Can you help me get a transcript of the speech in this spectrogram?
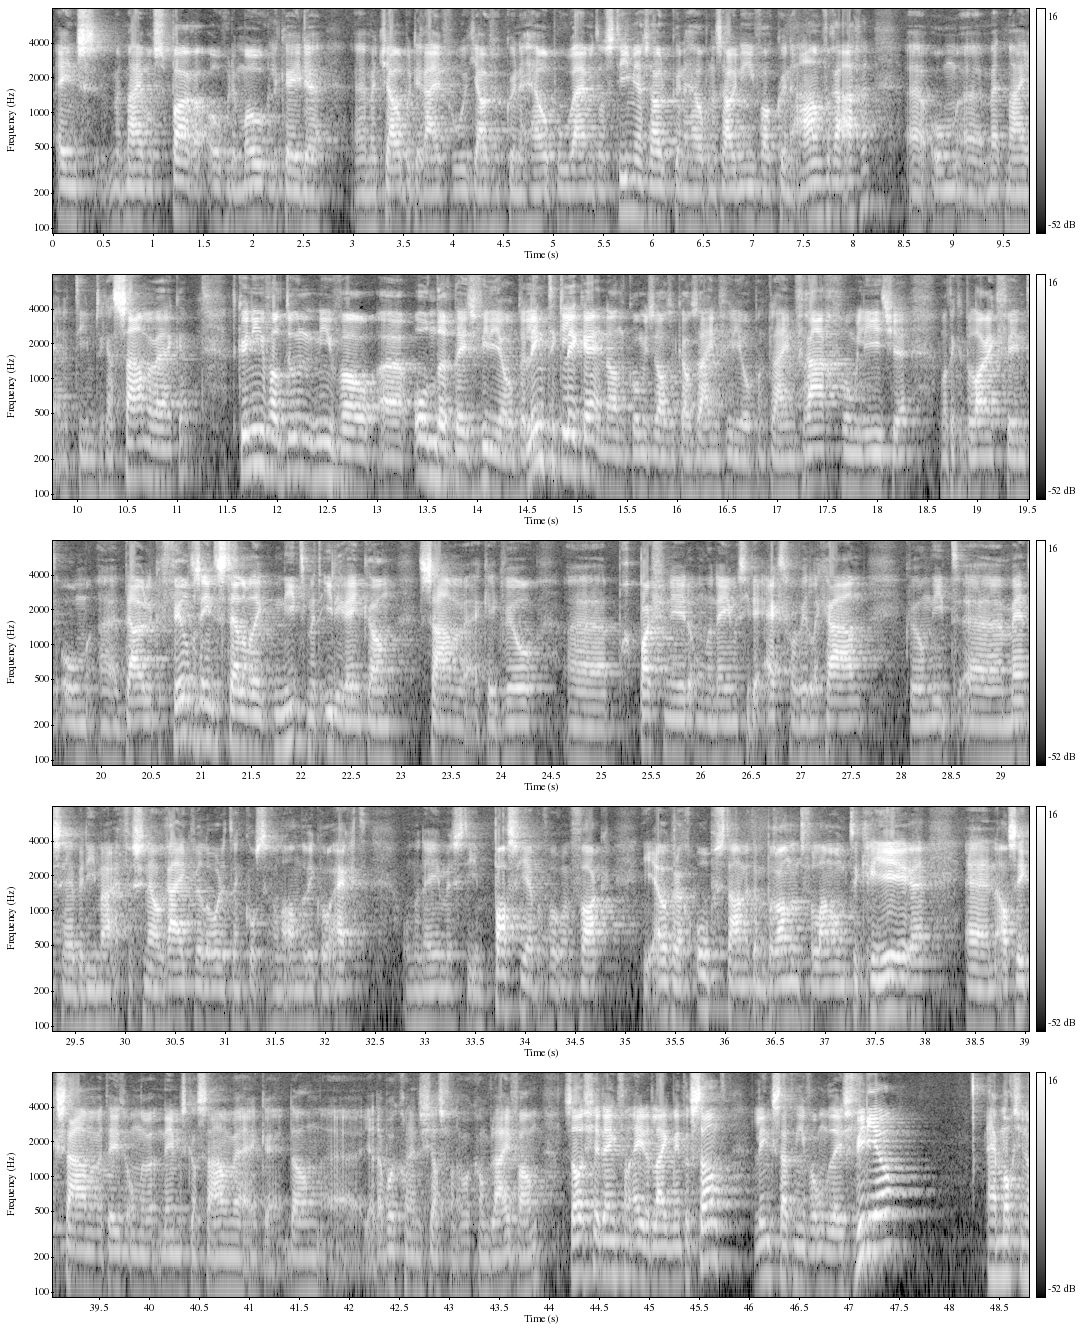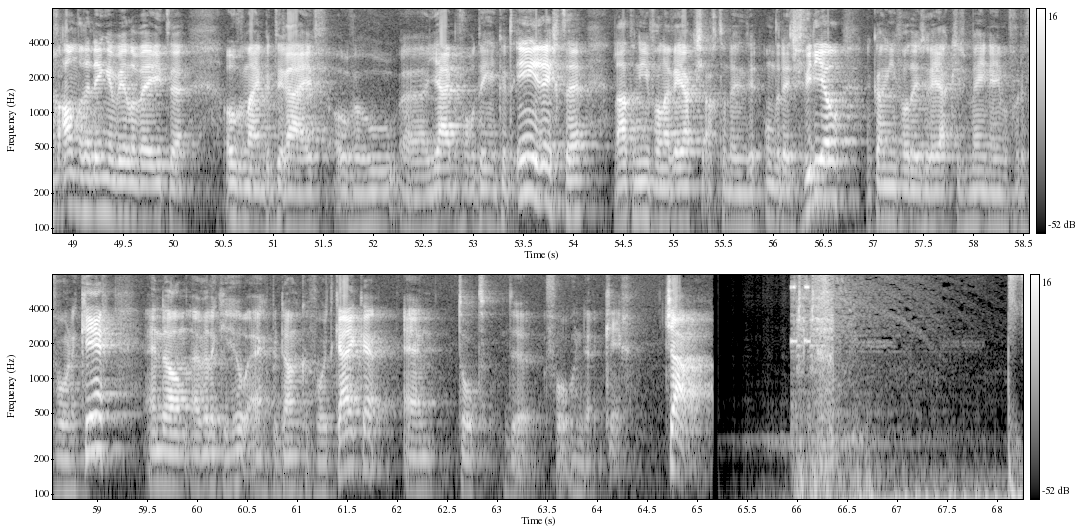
eens met mij wil sparren over de mogelijkheden met jouw bedrijf, hoe ik jou zou kunnen helpen, hoe wij met ons team jou zouden kunnen helpen, dan zou je in ieder geval kunnen aanvragen om met mij en het team te gaan samenwerken. Dat kun je in ieder geval doen, in ieder geval uh, onder deze video op de link te klikken. En dan kom je zoals ik al zei in de video op een klein vragenformuliertje. Wat ik het belangrijk vind om uh, duidelijke filters in te stellen. Want ik niet met iedereen kan samenwerken. Ik wil uh, gepassioneerde ondernemers die er echt voor willen gaan. Ik wil niet mensen hebben die maar even snel rijk willen worden ten koste van anderen. Ik wil echt ondernemers die een passie hebben voor hun vak. Die elke dag opstaan met een brandend verlangen om te creëren. En als ik samen met deze ondernemers kan samenwerken, dan uh, ja, daar word ik gewoon enthousiast van, daar word ik gewoon blij van. Dus als je denkt van, hé, hey, dat lijkt me interessant, link staat in ieder geval onder deze video. En mocht je nog andere dingen willen weten over mijn bedrijf, over hoe uh, jij bijvoorbeeld dingen kunt inrichten, laat in ieder geval een reactie achter onder deze video. Dan kan ik in ieder geval deze reacties meenemen voor de volgende keer. En dan uh, wil ik je heel erg bedanken voor het kijken en tot de volgende keer. Ciao!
